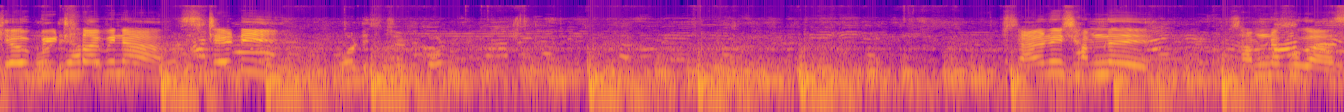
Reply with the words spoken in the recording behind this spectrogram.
কেউ বিট হারাবি না স্টেডি সায়নি সামনে সামনে ফোকাস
